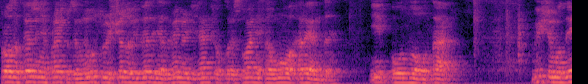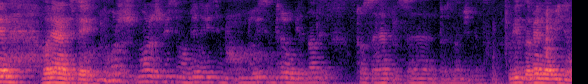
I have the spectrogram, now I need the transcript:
про затвердження проекту землеустрою щодо відведення земельної ділянки у користування на умовах оренди. І по одному, так. 8.1 Горянський. Ну, Можеш, можеш 8, 1, 8, до 8 треба об'єднати, то це призначення. від земельного відділу.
